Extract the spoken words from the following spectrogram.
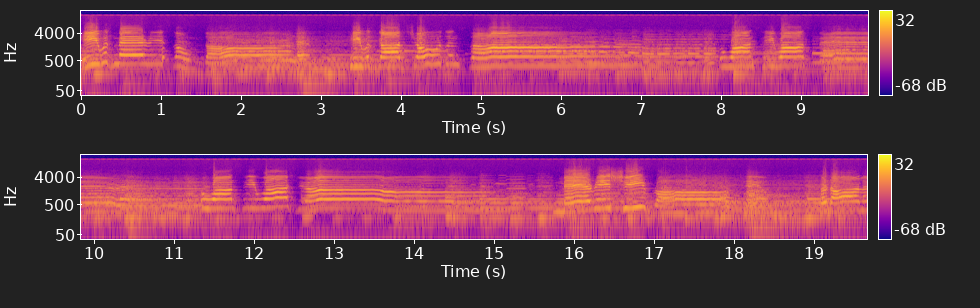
He was Mary's own darling. He was God's chosen son. Once he was fair, once he was young. Mary, she rocked him, her darling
